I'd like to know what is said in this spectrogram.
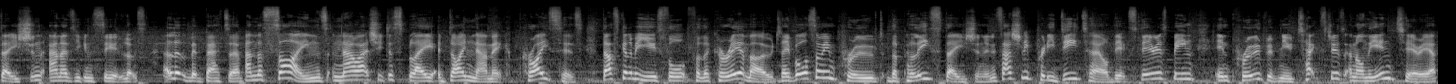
station, and as you can see, it looks a little bit better. And the signs now actually display dynamic prices. That's going to be useful for the career mode. They've also improved the police station, and it's actually pretty detailed. The exterior's been improved with new textures, and on the interior,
